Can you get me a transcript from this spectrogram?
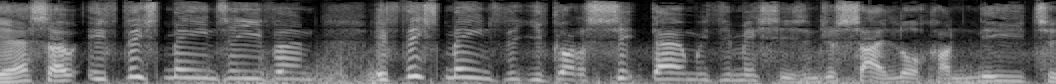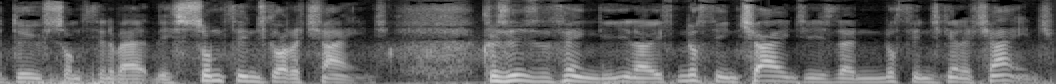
Yeah, so if this means even if this means that you've got to sit down with your missus and just say, look, I need to do something about this. Something's got to change. Because here's the thing, you know, if nothing changes, then nothing's going to change.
